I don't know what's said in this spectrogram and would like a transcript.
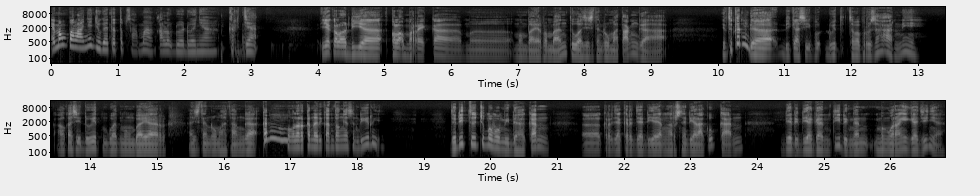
Emang polanya juga tetap sama kalau dua-duanya kerja? Ya kalau dia kalau mereka me membayar pembantu asisten rumah tangga itu kan nggak dikasih duit sama perusahaan nih. Aku kasih duit buat membayar asisten rumah tangga kan mengeluarkan dari kantongnya sendiri. Jadi itu cuma memindahkan uh, kerja-kerja dia yang harusnya dia lakukan, dia dia ganti dengan mengurangi gajinya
